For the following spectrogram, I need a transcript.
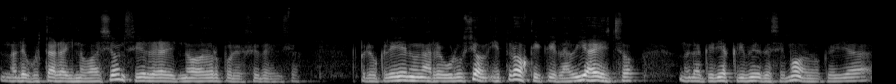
no le gustara la innovación, si él era innovador por excelencia. Pero creía en una revolución. Y Trotsky, que la había hecho, no la quería escribir de ese modo, quería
